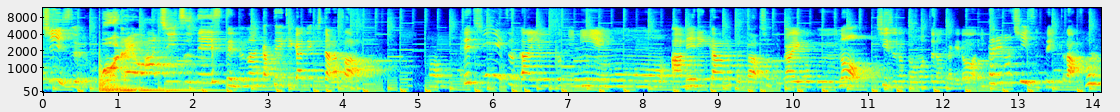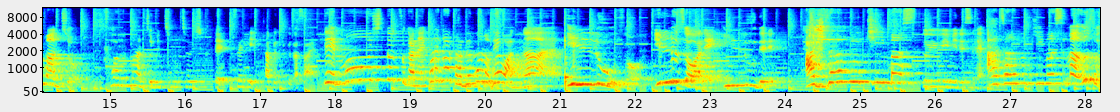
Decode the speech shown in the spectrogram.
チーズ。俺はチーズですって。なんか定期ができたらさ。でチーズが言う時にもうアメリカンとかちょっと外国のチーズだと思ってるんだけどイタリアのチーズって言ったらフォルマッジョ。フォルマッジョめちゃめちゃ美味しくてぜひ食べてください。でもう一つがねこれが食べ物ではない。イルーゾイルーゾはねイルーで欺きますという意味ですね。欺きますまあ嘘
